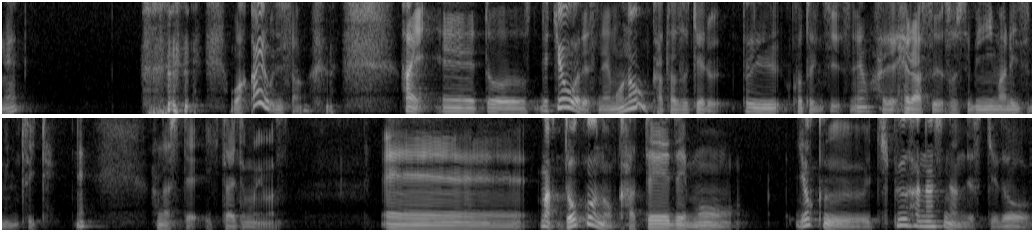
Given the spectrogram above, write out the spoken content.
う。ね。若いおじさん？はい。えーと、とで今日はですね物を片付ける。ということについてですね減らすそしてミニマリズムについてね話していきたいと思います。えー、まあどこの家庭でもよく聞く話なんですけど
